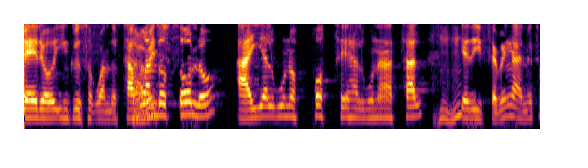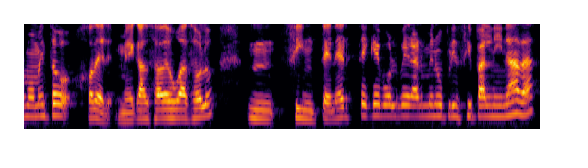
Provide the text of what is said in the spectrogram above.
Pero incluso cuando estás jugando solo, hay algunos postes, algunas tal, que dice, venga, en este momento, joder, me he cansado de jugar solo, mm, sin tenerte que volver al menú principal ni nada,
